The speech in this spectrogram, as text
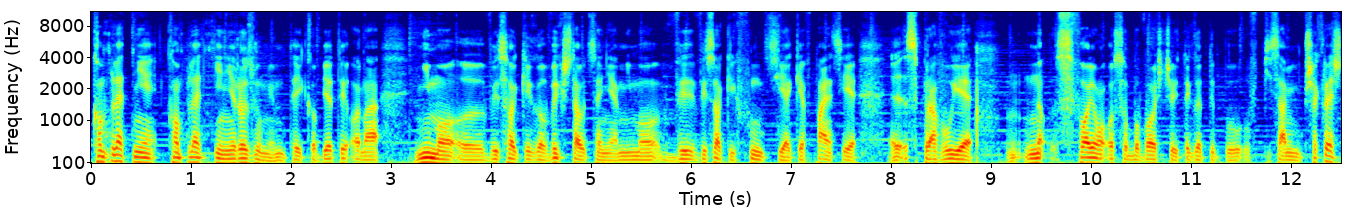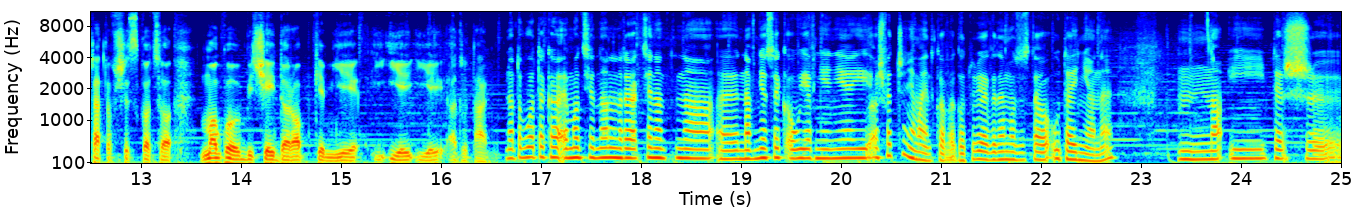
kompletnie, kompletnie nie rozumiem tej kobiety. Ona mimo e, wysokiego wykształcenia, mimo wy, wysokich funkcji, jakie w państwie e, sprawuje, no, swoją osobowością i tego typu wpisami przekreśla to wszystko, co mogłoby być jej dorobkiem i jej, jej, jej atutami. No to była taka emocjonalna reakcja na, na, e, na wniosek o ujawnienie jej oświadczenia majątkowego, które jak wiadomo zostało utajnione. No i też y,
